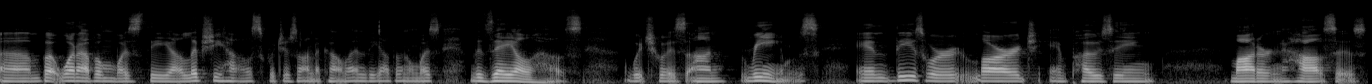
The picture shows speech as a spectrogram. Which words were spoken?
Um, but one of them was the uh, House, which is on Nakoma, and the other one was the Zale House, which was on Reams. And these were large, imposing, modern houses.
